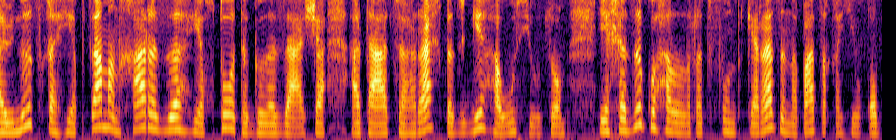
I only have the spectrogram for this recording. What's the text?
Аҩныҵҟа иаԥҵам анхаразы иахәҭоу аҭагылазаашьа. Аҭаацәа арахьтә аӡәгьы аус иуӡом. Иахьазы гәыҳалалратә фонд Кьараза напаҵаҟа иҟоуп.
